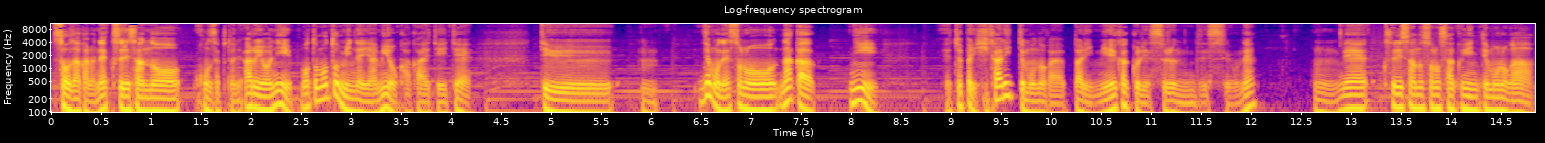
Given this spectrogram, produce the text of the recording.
そうだからね薬さんのコンセプトにあるようにもともとみんな闇を抱えていてっていう、うん、でもねその中に、えっと、やっぱり光ってものがやっぱり見え隠れするんですよね。うん、で薬さんのその作品ってものが、ま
